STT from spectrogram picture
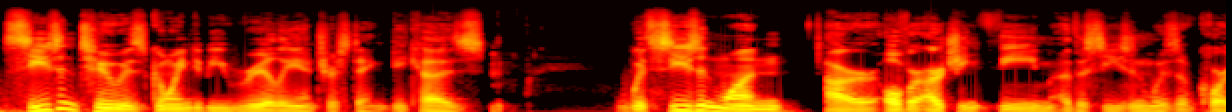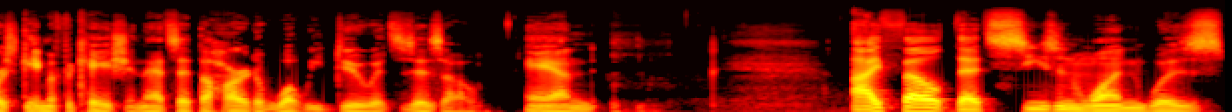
Season two is going to be really interesting because with season one, our overarching theme of the season was, of course, gamification. That's at the heart of what we do at ZIZO. And I felt that season one was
